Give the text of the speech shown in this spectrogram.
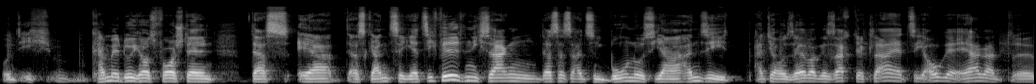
Und ich kann mir durchaus vorstellen, dass er das Ganze jetzt, ich will nicht sagen, dass er es als ein Bonusjahr ansieht. Hat ja auch selber gesagt, ja klar, er hat sich auch geärgert, äh,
